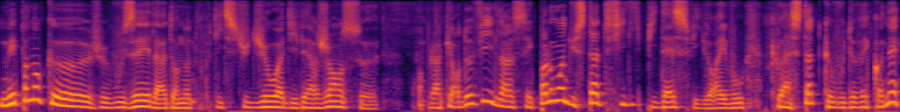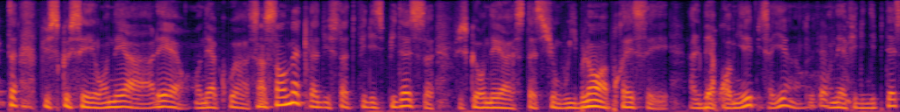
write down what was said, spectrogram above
Mais pendant que je vous ai là dans notre petit studio à Divergence, euh, en plein cœur de ville, là, c'est pas loin du stade Philippides, figurez-vous, qu'un stade que vous devez connaître, puisque c'est, on est à, allez, on est à quoi 500 mètres là du stade Philippides, puisqu'on est à station Louis Blanc, après c'est Albert Ier, puis ça y est, à on est à Philippides.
